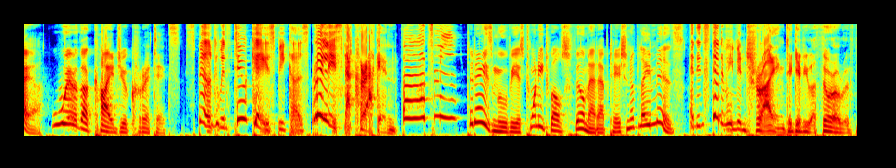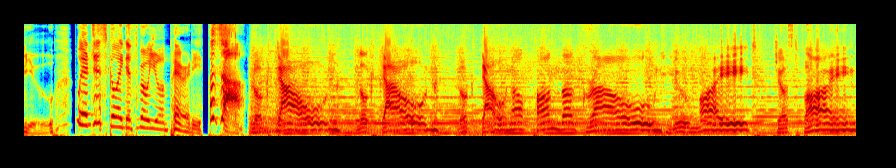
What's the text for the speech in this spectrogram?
Hiya, we're the Kaiju Critics. Spelled with two K's because release the Kraken. That's me. Today's movie is 2012's film adaptation of Les Mis. And instead of even trying to give you a thorough review, we're just going to throw you a parody. Huzzah! Look down, look down, look down upon the ground. You might just find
